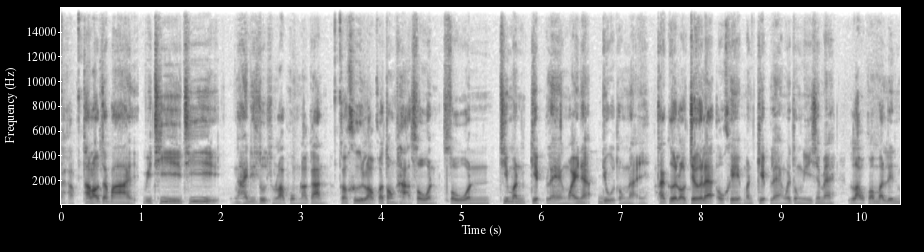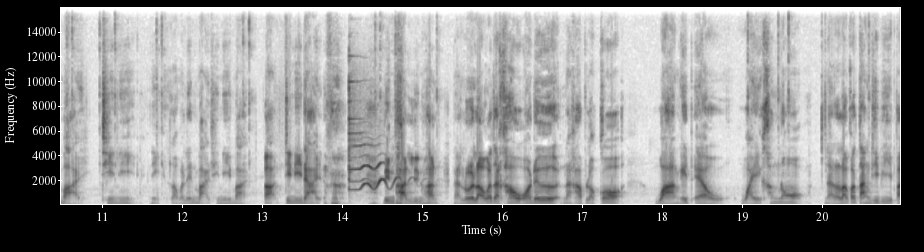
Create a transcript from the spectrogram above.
นะครับถ้าเราจะบายวิธีที่ง่ายที่สุดสำหรับผมแล้วกัน ก็คือเราก็ต้องหาโซน โซนที่มันเก็บแรงไว้เนี่ยอยู่ตรงไหน ถ้าเกิดเราเจอแล้วโอเค มันเก็บแรงไว้ตรงนี้ใช่ไหมเราก็มาเล่นบาย ที่นี่นี่เรามาเล่นบ่ายที่นี่บ่ายอะที่นี่ได้ ลิ้นพันลิ้นพันนะโดยเราก็จะเข้าออเดอร์นะครับแล้วก็วาง SL ไว้ข้างนอกนะแล้วเราก็ตั้ง TP ไป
